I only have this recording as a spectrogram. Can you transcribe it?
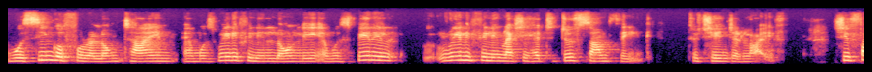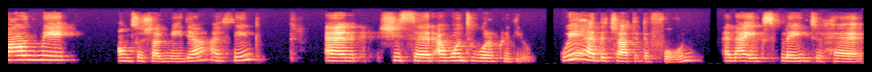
was single for a long time and was really feeling lonely and was feeling really feeling like she had to do something to change her life. She found me on social media i think and she said i want to work with you. We had the chat at the phone and I explained to her,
